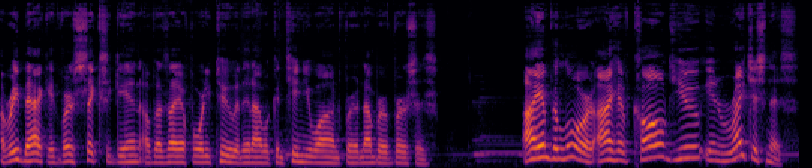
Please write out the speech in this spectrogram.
I'll read back at verse 6 again of Isaiah 42, and then I will continue on for a number of verses. I am the Lord. I have called you in righteousness.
